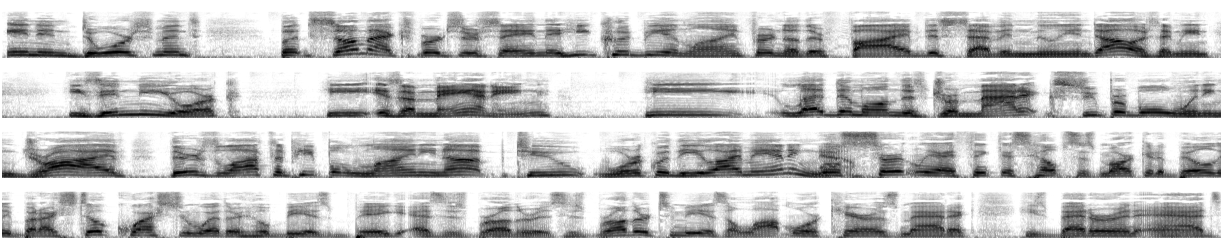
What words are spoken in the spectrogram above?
in endorsements. But some experts are saying that he could be in line for another 5 to $7 million. I mean, he's in New York. He is a Manning. He led them on this dramatic Super Bowl winning drive. There's lots of people lining up to work with Eli Manning now. Well, certainly I think this helps his marketability, but I still question whether he'll be as big as his brother is. His brother, to me, is a lot more charismatic. He's better in ads.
